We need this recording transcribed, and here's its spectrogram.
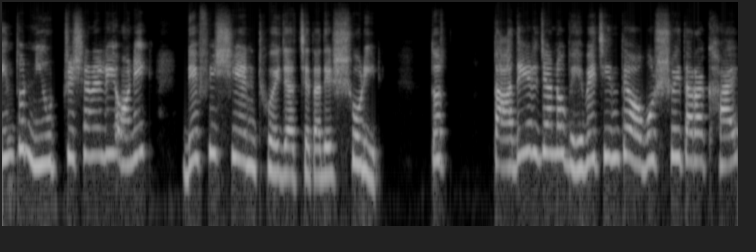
কিন্তু নিউট্রিশনালি অনেক ডেফিসিয়েন্ট হয়ে যাচ্ছে তাদের শরীর। তো তাদের যেন ভেবেচিন্তে অবশ্যই তারা খায়,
